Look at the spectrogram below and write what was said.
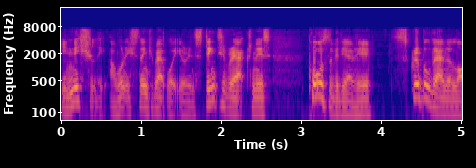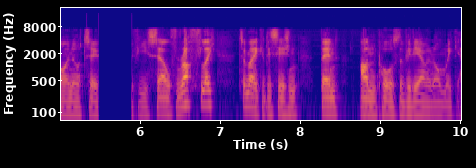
initially, I want you to think about what your instinctive reaction is, pause the video here, scribble down a line or two for yourself roughly to make a decision, then unpause the video and on we go.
